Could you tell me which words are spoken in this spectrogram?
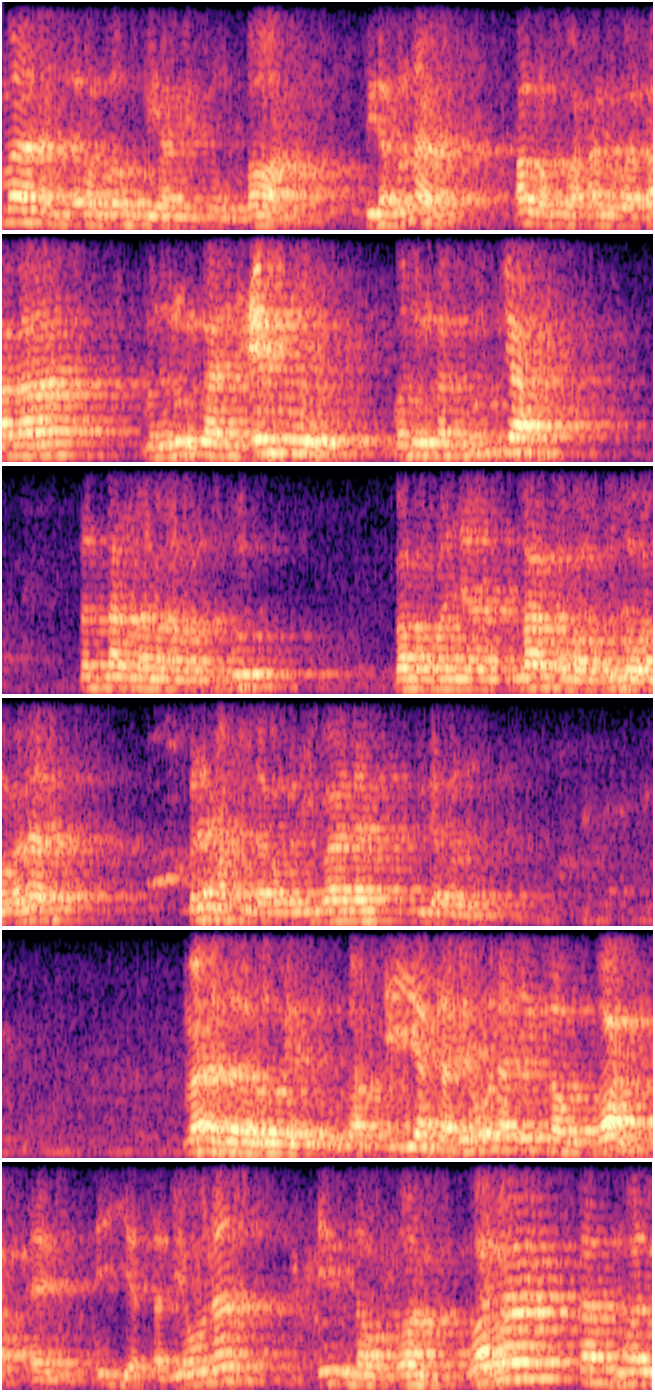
Ma anzalallahu biha min sultan. Tidak pernah Allah Subhanahu wa taala menurunkan ilmu, menurunkan hujjah tentang nama-nama tersebut bahwasanya la wa wa manat berhak mendapatkan ibadah tidak perlu ما أنزل الله به السلطان إن يتبعون إلا الظن إن يتبعون illa dhann wa ma tadwal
